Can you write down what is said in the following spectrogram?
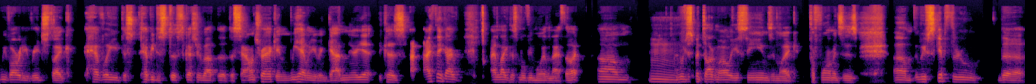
we've already reached like heavily dis- heavy dis- discussion about the the soundtrack, and we haven't even gotten there yet because I, I think I I like this movie more than I thought. Um, Mm. we've just been talking about all these scenes and like performances. Um, we've skipped through the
